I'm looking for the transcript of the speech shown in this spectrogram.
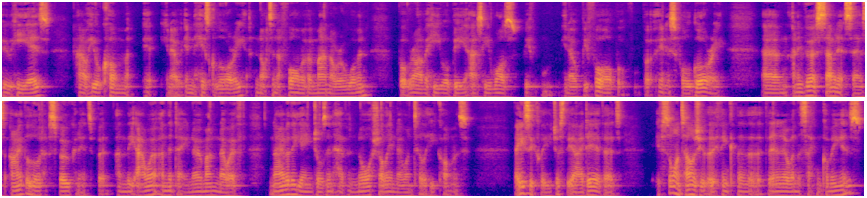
who He is how he'll come, you know, in his glory, not in a form of a man or a woman, but rather he will be as he was, you know, before, but, but in his full glory. Um, and in verse 7 it says, I, the Lord, have spoken it, but and the hour and the day no man knoweth, neither the angels in heaven, nor shall they know until he comes. Basically, just the idea that if someone tells you that they think that they know when the second coming is,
